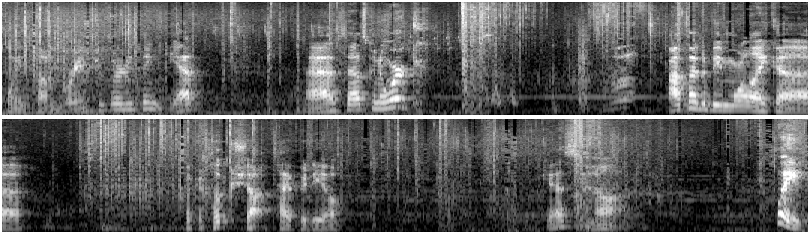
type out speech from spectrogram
points on branches or anything. Yep. That's how it's gonna work. I thought it'd be more like a like a hook shot type of deal. I Guess not. Wait,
